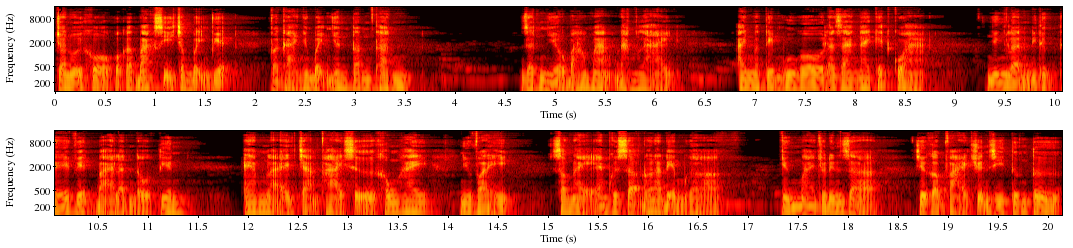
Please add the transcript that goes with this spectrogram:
Cho nỗi khổ của các bác sĩ trong bệnh viện Và cả những bệnh nhân tâm thần. Rất nhiều báo mạng đăng lại, Anh mà tìm Google là ra ngay kết quả. Nhưng lần đi thực tế viết bài lần đầu tiên, Em lại chạm phải sự không hay như vậy. Sau này em cứ sợ đó là điểm gỡ. Nhưng mai cho đến giờ, Chưa gặp phải chuyện gì tương tự.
